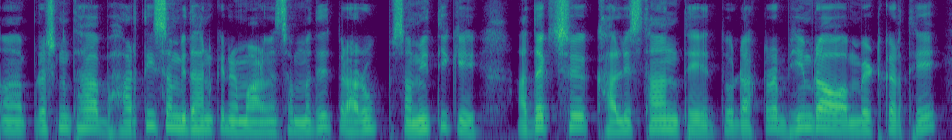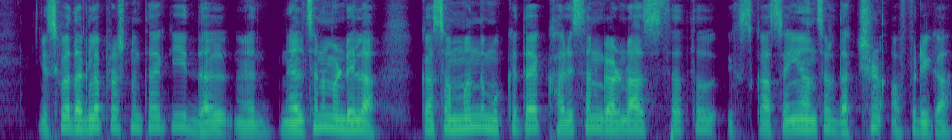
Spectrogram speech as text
प्रश्न था, भारतीय संविधान के निर्माण में संबंधित प्रारूप समिति के अध्यक्ष खालिस्तान थे तो डॉक्टर भीमराव अंबेडकर थे। इसके बाद अगला प्रश्न था कि नेल्सन मंडेला का संबंध मुख्यतः खालिस्तान गणराज्य था तो इसका सही आंसर दक्षिण अफ्रीका।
